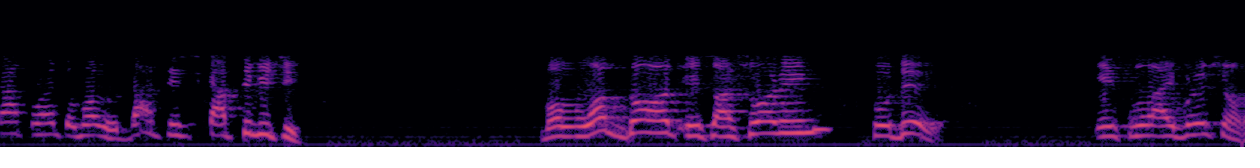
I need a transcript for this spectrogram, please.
that one tomorrow. That is captivity. But what God is assuring today is liberation.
